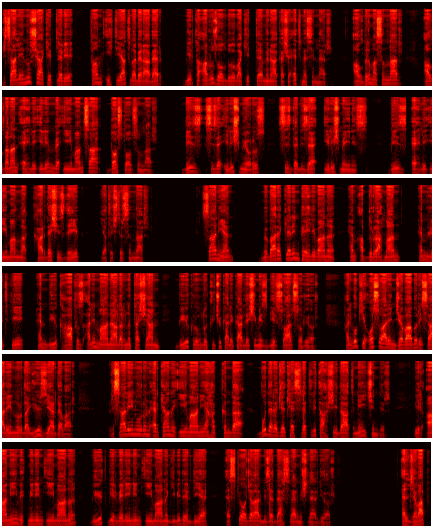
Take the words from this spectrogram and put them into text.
Risale-i Nur şakirtleri tam ihtiyatla beraber bir taarruz olduğu vakitte münakaşa etmesinler. Aldırmasınlar, aldanan ehli ilim ve imansa dost olsunlar. Biz size ilişmiyoruz, siz de bize ilişmeyiniz. Biz ehli imanla kardeşiz deyip yatıştırsınlar. Saniyen, mübareklerin pehlivanı hem Abdurrahman, hem Lütfi, hem Büyük Hafız Ali manalarını taşıyan büyük ruhlu küçük Ali kardeşimiz bir sual soruyor. Halbuki o sualin cevabı Risale-i Nur'da yüz yerde var. Risale-i Nur'un erkanı imaniye hakkında bu derece kesretli tahşidat ne içindir? Bir ami müminin imanı, büyük bir velinin imanı gibidir diye eski hocalar bize ders vermişler diyor. El cevap,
